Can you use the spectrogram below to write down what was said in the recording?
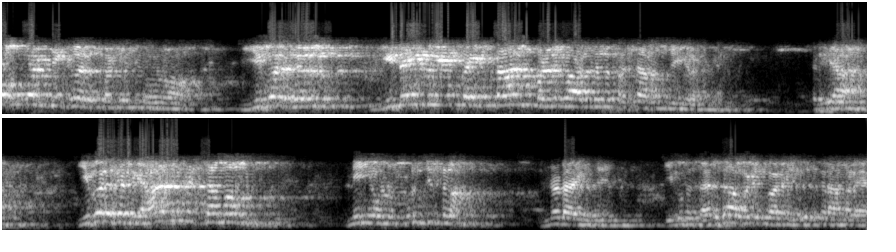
ஓப்பன் டிக்ளேர் பண்ணி போனோம். இவர்கள் இடைவெளியை தான் பள்ளிவாசல் பிரச்சாரம் செய்கிறாங்க சரியா? இவர்கள் யாருக்கு சமம்? நீங்க ஒண்ணு புரிஞ்சுக்கலாம். என்னடா இது? இவங்க தர்கா வழிபாடு இருக்கிறாங்களே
